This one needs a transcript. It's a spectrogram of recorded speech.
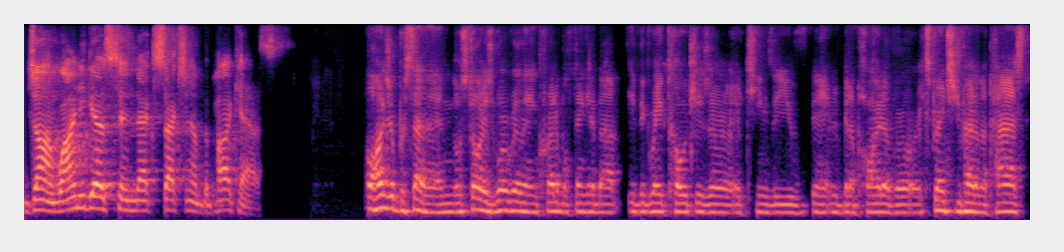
John, why don't you get us to the next section of the podcast? 100%. And those stories were really incredible thinking about the great coaches or, or teams that you've been, been, a part of or experiences you've had in the past.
